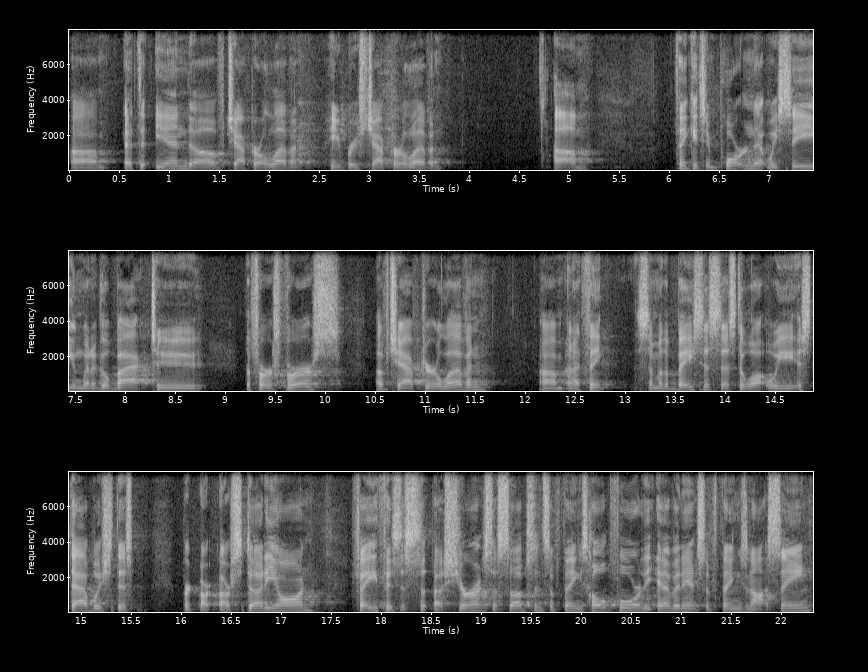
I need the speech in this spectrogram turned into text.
um, at the end of chapter 11, Hebrews chapter 11. Um, I think it's important that we see, I'm going to go back to the first verse of chapter 11, um, and I think some of the basis as to what we established this our, our study on. Faith is assurance, the substance of things hoped for, the evidence of things not seen,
